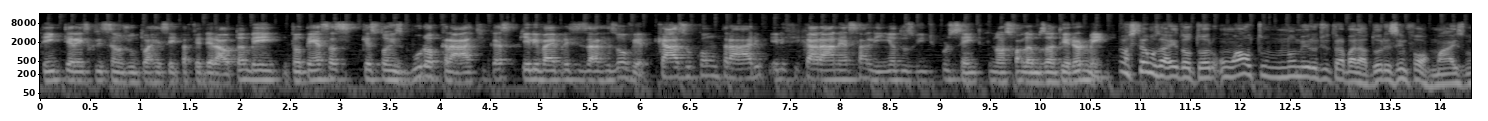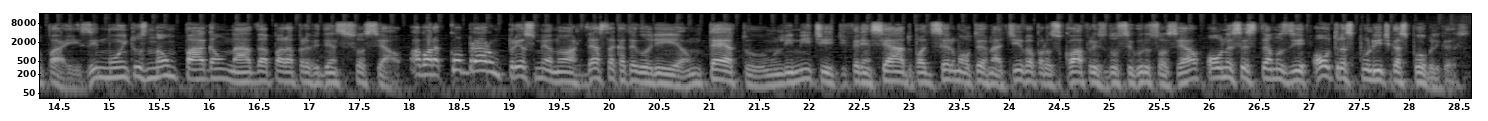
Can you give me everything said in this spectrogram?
tem que ter a inscrição junto à Receita Federal também. Então tem essas questões burocráticas que ele vai precisar resolver. Caso contrário, ele ficará nessa linha dos 20% que nós falamos anteriormente. Nós temos aí, doutor, um alto número de trabalhadores informais no país e muitos não pagam nada para a Previdência Social. Agora, cobrar um preço menor dessa categoria, um teto, um limite diferenciado, pode ser uma alternativa para os cofres do seguro social ou necessitamos de outras políticas públicas?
